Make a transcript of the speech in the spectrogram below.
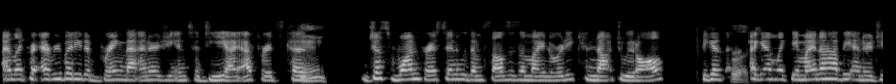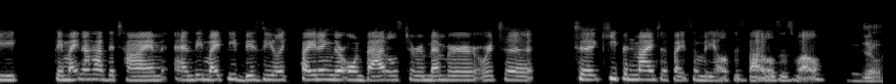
and like for everybody to bring that energy into DEI efforts because mm-hmm. just one person who themselves is a minority cannot do it all because Correct. again like they might not have the energy they might not have the time and they might be busy like fighting their own battles to remember or to to keep in mind to fight somebody else's battles as well you know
